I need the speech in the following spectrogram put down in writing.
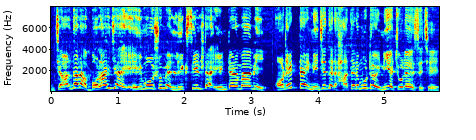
যার দ্বারা বলাই যায় এই মৌসুমে লিগ সিলটা ইন্টার মায়ামি অনেকটাই নিজেদের হাতের মুঠোয় নিয়ে চলে এসেছে।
